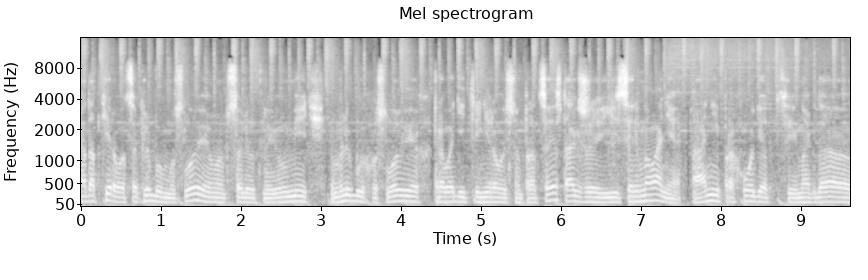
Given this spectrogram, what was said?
адаптироваться к любым условиям абсолютно и уметь в любых условиях проводить тренировочный процесс. Также и соревнования. Они проходят иногда,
